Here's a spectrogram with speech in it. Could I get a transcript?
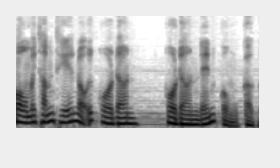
Cô mới thấm thía nỗi cô đơn Cô đơn đến cùng cực.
